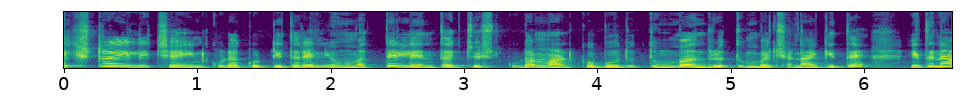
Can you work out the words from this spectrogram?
ಎಕ್ಸ್ಟ್ರಾ ಇಲ್ಲಿ ಚೈನ್ ಕೂಡ ಕೊಟ್ಟಿದ್ದಾರೆ. ನೀವು ಮತ್ತೆ ಲೆಂತ್ ಅಡ್ಜಸ್ಟ್ ಕೂಡ ಮಾಡ್ಕೋಬೋದು. ತುಂಬ ಅಂದರೆ ತುಂಬ ಚೆನ್ನಾಗಿದೆ. ಇದನ್ನು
